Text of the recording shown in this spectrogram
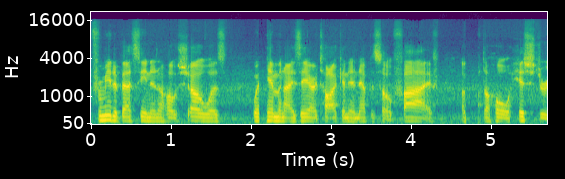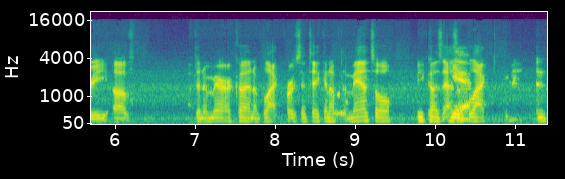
for me the best scene in the whole show was when him and isaiah are talking in episode five about the whole history of Captain America and a black person taking up the mantle because as Yeah. a black man,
